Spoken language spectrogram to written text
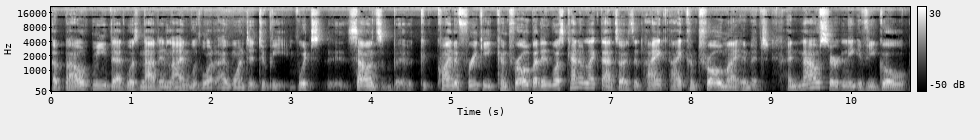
about me that was not in line with what I wanted to be, which sounds kind of freaky control, but it was kind of like that. So I said, I, I control my image. And now certainly if you go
